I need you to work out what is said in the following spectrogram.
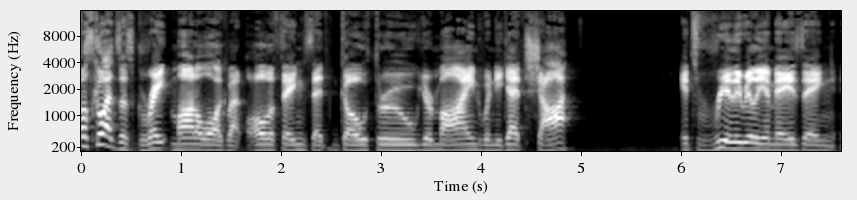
Fusco has this great monologue about all the things that go through your mind when you get shot. It's really, really amazing,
